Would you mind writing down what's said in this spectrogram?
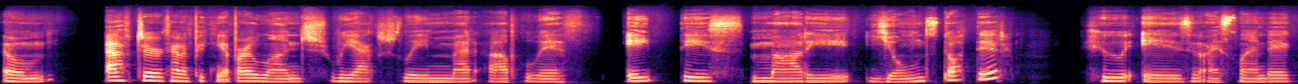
So after kind of picking up our lunch, we actually met up with Eydís Mary Jónsdóttir, who is an Icelandic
